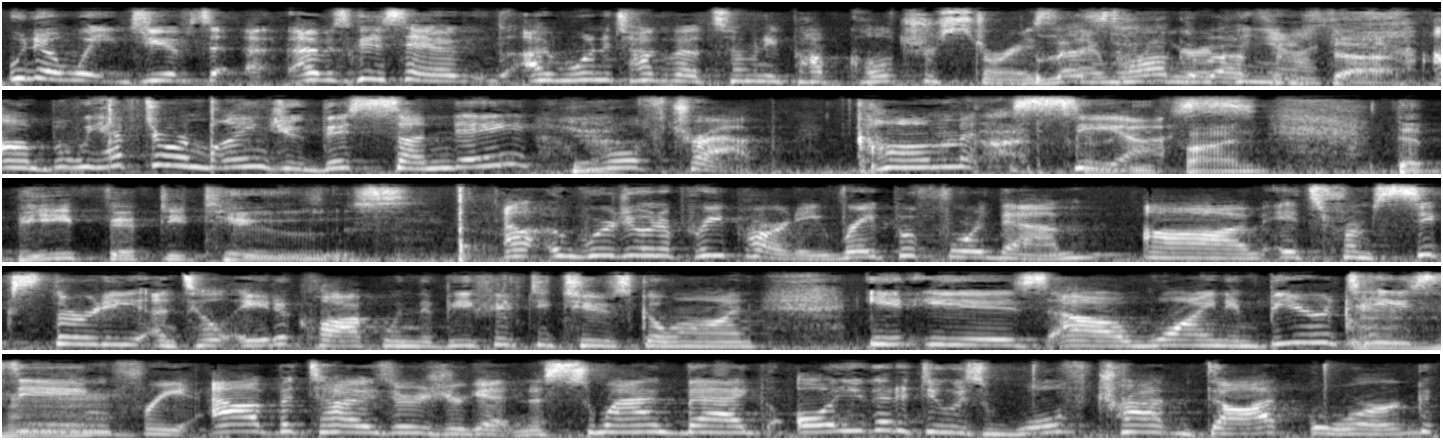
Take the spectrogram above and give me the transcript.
well, no, wait. Do you have? To, I was going to say I, I want to talk about so many pop culture stories. Let's I want talk your about opinion some on. stuff. Um, but we have to remind you this Sunday, Yeah. Wolf Trap. Come see us. fun. The B52s. Uh, we're doing a pre-party right before them. Um, it's from 6.30 until 8 o'clock when the B-52s go on. It is uh, wine and beer tasting, Mm-hmm. free appetizers. You're getting a swag bag. All you got to do is wolftrap.org.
